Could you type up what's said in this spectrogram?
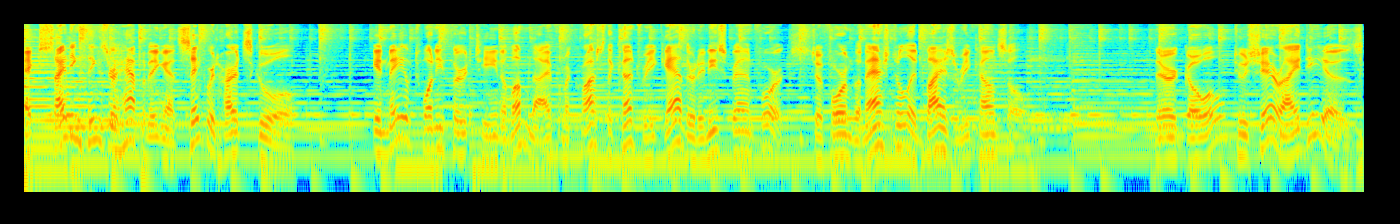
Exciting things are happening at Sacred Heart School. In May of 2013, alumni from across the country gathered in East Grand Forks to form the National Advisory Council. Their goal? To share ideas,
